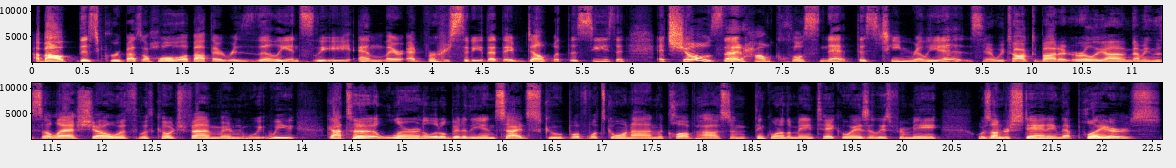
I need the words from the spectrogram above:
about this group as a whole, about their resiliency and their adversity that they've dealt with this season, it shows that how close knit this team really is. Yeah, we talked about it early on. I mean, this is the last show with, with Coach Fem, and we, we got to learn a little bit of the inside scoop of what's going on in the clubhouse. And I think one of the main takeaways, at least for me, was understanding that players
